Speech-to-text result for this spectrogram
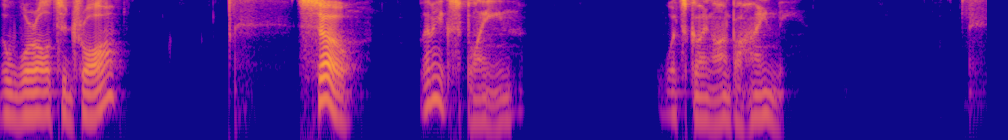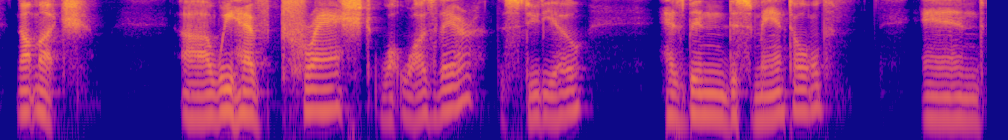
the world to draw. So, let me explain what's going on behind me. Not much. Uh, we have trashed what was there the studio has been dismantled and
